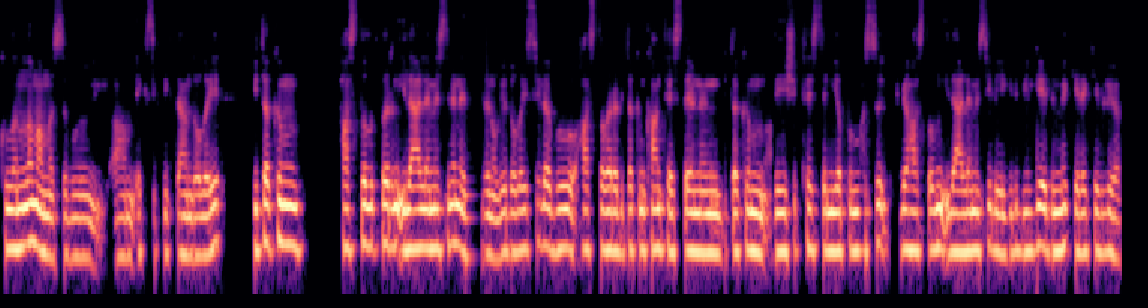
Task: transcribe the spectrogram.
kullanılamaması bu um, eksiklikten dolayı bir takım hastalıkların ilerlemesine neden oluyor. Dolayısıyla bu hastalara bir takım kan testlerinin, bir takım değişik testlerin yapılması ve hastalığın ilerlemesiyle ilgili bilgi edinmek gerekebiliyor.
